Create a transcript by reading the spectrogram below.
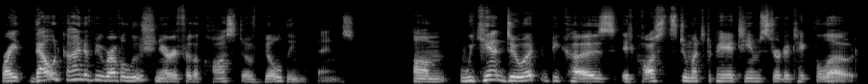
right? That would kind of be revolutionary for the cost of building things. Um, we can't do it because it costs too much to pay a Teamster to take the load.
